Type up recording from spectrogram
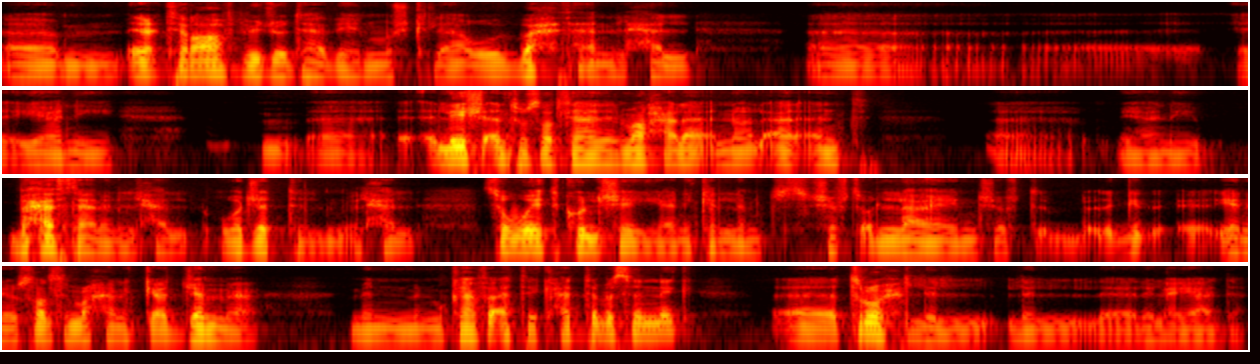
الاعتراف بوجود هذه المشكلة والبحث عن الحل؟ آه، يعني آه، ليش أنت وصلت لهذه المرحلة؟ إنه الآن أنت يعني بحثت عن الحل وجدت الحل. سويت كل شيء يعني كلمت شفت اونلاين شفت يعني وصلت لمرحلة إنك قاعد تجمع من من مكافأتك حتى بس إنك آه، تروح لل لل للعيادة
